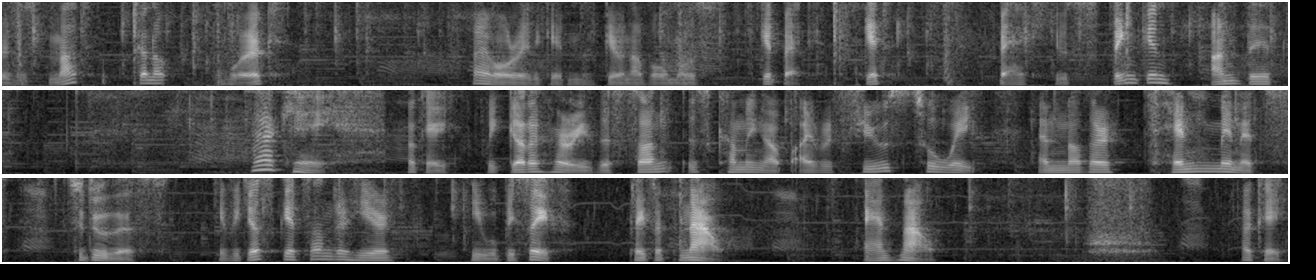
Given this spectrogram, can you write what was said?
This is not gonna work. I've already given, given up almost. Get back. Get back, you stinking undead. Okay. Okay, we gotta hurry. The sun is coming up. I refuse to wait another 10 minutes to do this. If he just gets under here, he will be safe. Place it now. And now. okay.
